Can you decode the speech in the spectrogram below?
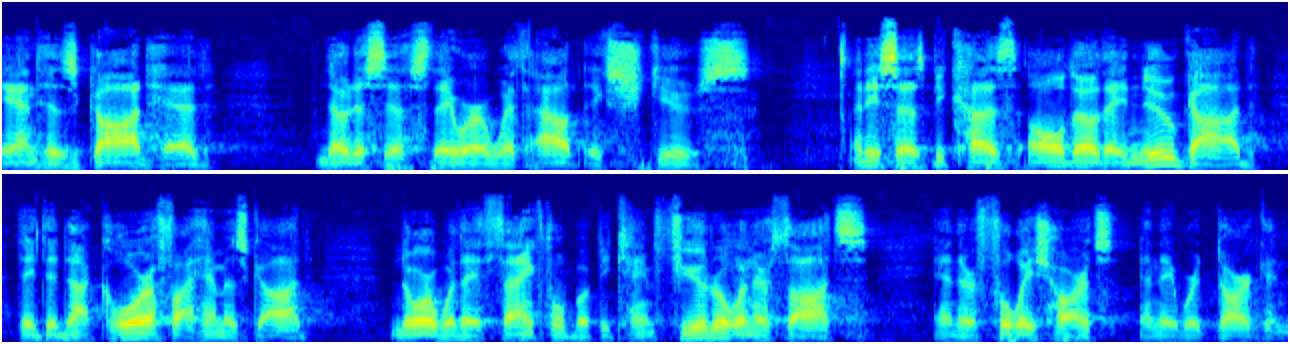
and his Godhead, Notice this they were without excuse. And he says, Because although they knew God, they did not glorify him as God, nor were they thankful, but became futile in their thoughts and their foolish hearts, and they were darkened.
